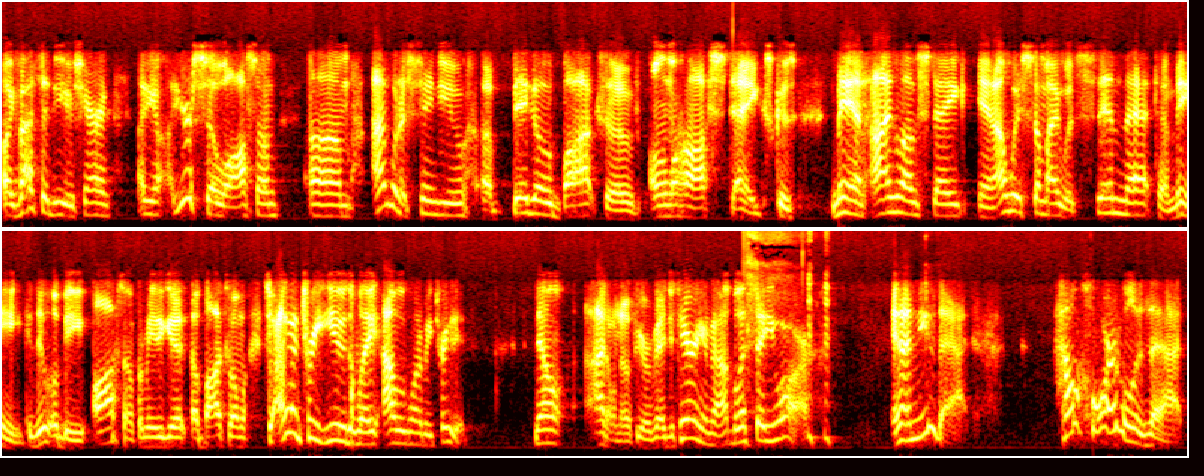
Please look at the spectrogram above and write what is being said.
Like if I said to you, Sharon, you know, you're so awesome. Um, I'm going to send you a big old box of Omaha steaks because, man, I love steak and I wish somebody would send that to me because it would be awesome for me to get a box of Omaha. So I'm going to treat you the way I would want to be treated. Now, I don't know if you're a vegetarian or not, but let's say you are. and I knew that. How horrible is that?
